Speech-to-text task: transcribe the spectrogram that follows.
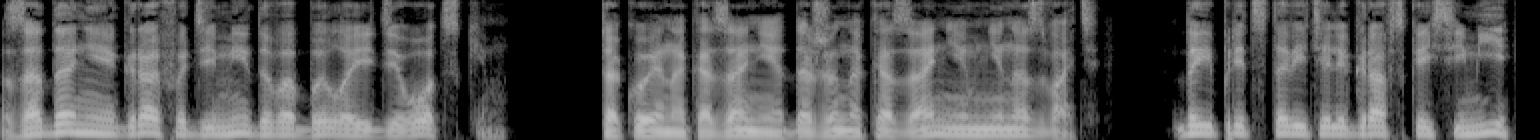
Задание графа Демидова было идиотским. Такое наказание даже наказанием не назвать. Да и представители графской семьи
